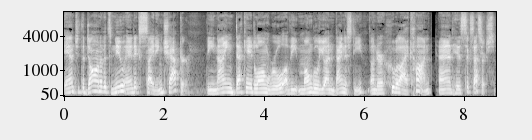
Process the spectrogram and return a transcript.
and to the dawn of its new and exciting chapter the nine decade long rule of the Mongol Yuan dynasty under Kublai Khan and his successors.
